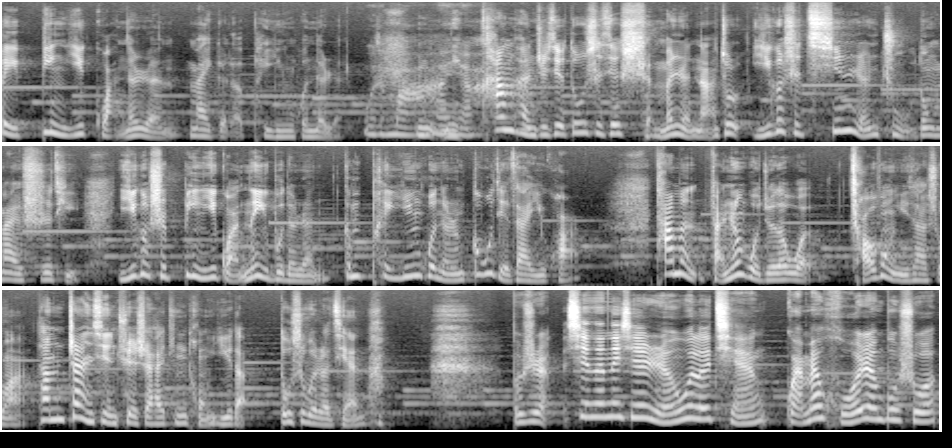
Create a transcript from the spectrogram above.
被殡仪馆的人卖给了配阴婚的人。我的妈呀你呀！看看这些都是些什么人呐、就一个是亲人主动卖尸体，一个是殡仪馆内部的人跟配阴婚的人勾结在一块儿。他们反正我觉得我嘲讽一下说啊，他们战线确实还挺统一的，都是为了钱。不是，现在那些人为了钱拐卖活人不说，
